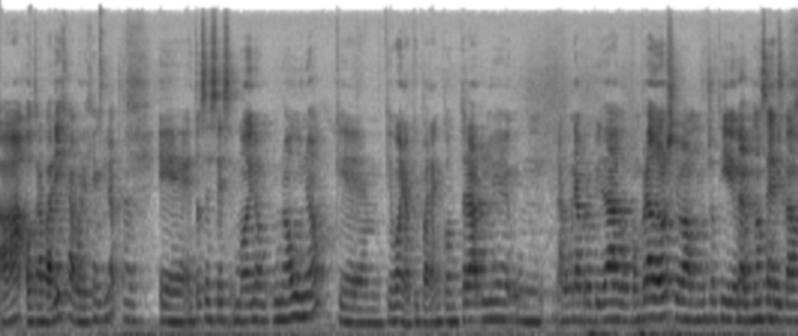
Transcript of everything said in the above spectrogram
a otra pareja, por ejemplo. Claro. Eh, entonces es modelo uno a uno, que, que bueno, que para encontrarle un- a una propiedad, un comprador, lleva mucho tiempo. Claro, entonces, complicado.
